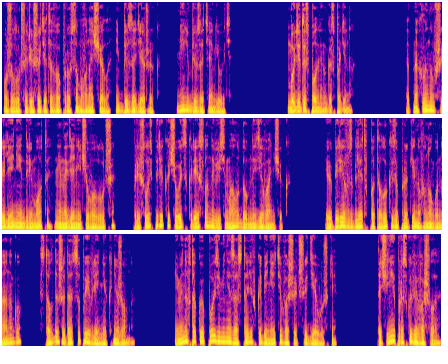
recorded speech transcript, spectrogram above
Уже лучше решить этот вопрос с самого начала и без задержек. Не люблю затягивать. Будет исполнен, господин. От нахлынувшей лени и дремоты, не найдя ничего лучше, пришлось перекочевать с кресла на весьма удобный диванчик. И, уперев взгляд в потолок и запрокинув ногу на ногу, стал дожидаться появления княжона. Именно в такой позе меня застали в кабинете вошедшей девушки. Точнее, Прасковья вошла,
